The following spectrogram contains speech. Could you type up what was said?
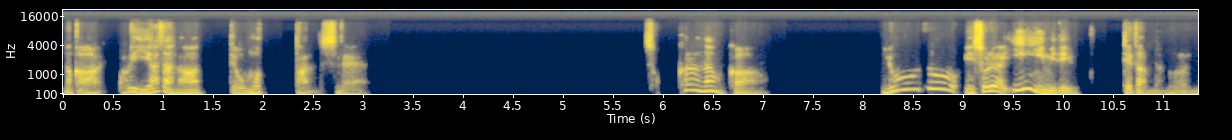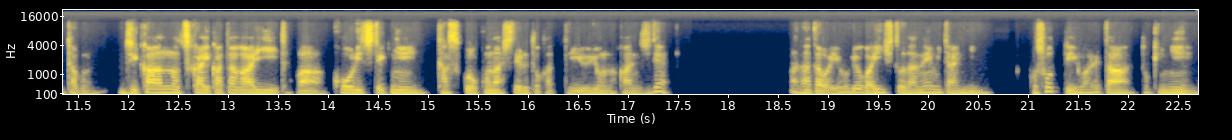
なんか、あ、これ嫌だなって思ったんですね。そっからなんか、容量、え、それはいい意味で言ってたんだろうね。多分、時間の使い方がいいとか、効率的にタスクをこなしてるとかっていうような感じで、あなたは容量がいい人だね、みたいに、こそって言われた時に、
